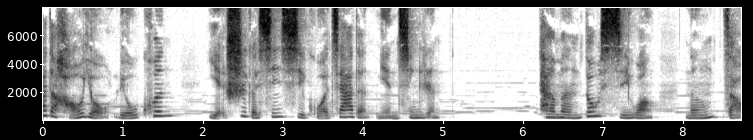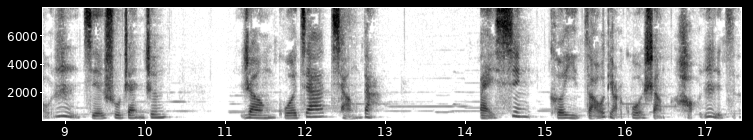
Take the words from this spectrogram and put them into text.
他的好友刘琨也是个心系国家的年轻人，他们都希望能早日结束战争，让国家强大，百姓可以早点过上好日子。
